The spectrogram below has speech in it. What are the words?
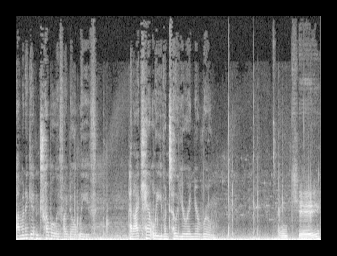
I'm gonna get in trouble if I don't leave. And I can't leave until you're in your room. Okay.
